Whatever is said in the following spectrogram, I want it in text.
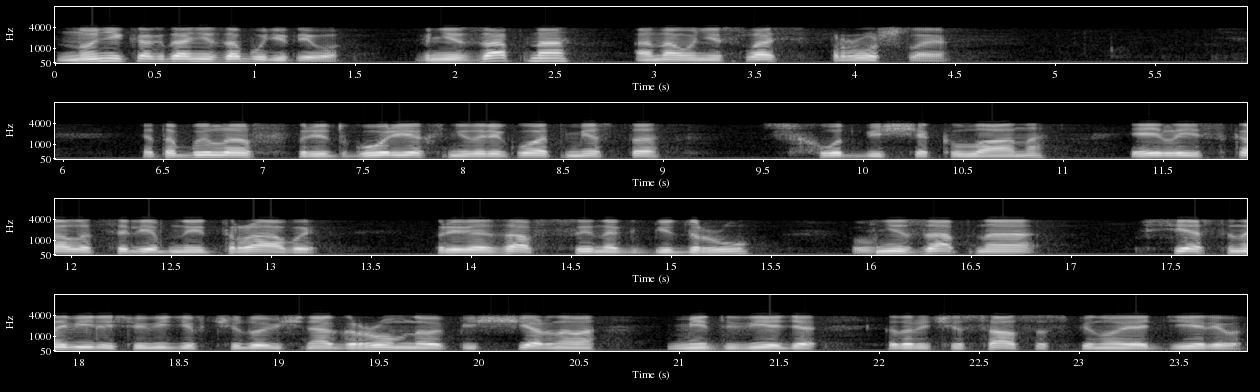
но никогда не забудет его. Внезапно она унеслась в прошлое. Это было в предгорьях, недалеко от места сходбища клана. Эйла искала целебные травы, привязав сына к бедру. Внезапно все остановились, увидев чудовищно огромного пещерного медведя, который чесался спиной от дерева.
